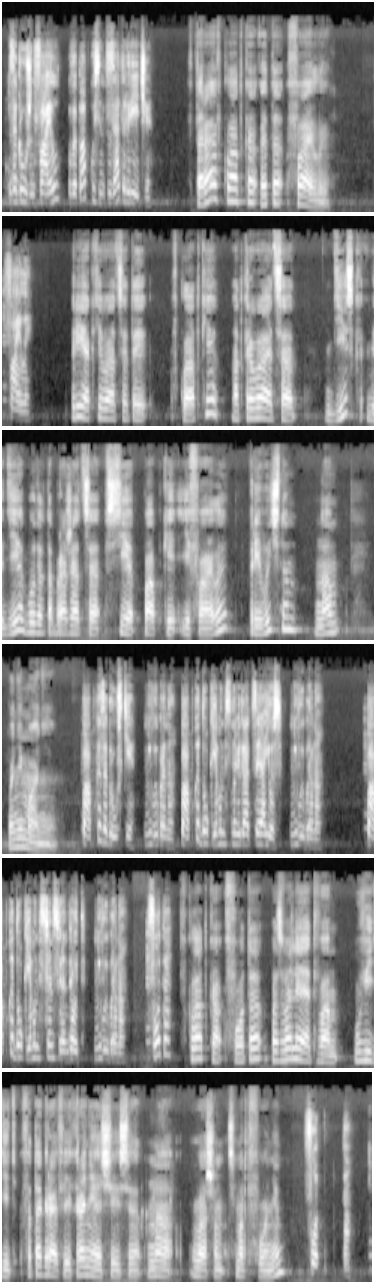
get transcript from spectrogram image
Загружен файл в папку синтезатор речи. Вторая вкладка – это «Файлы». Файлы. При активации этой вкладки открывается диск, где будут отображаться все папки и файлы в привычном нам понимании. Папка загрузки не выбрана. Папка Documents навигация iOS не выбрана. Папка Documents Sensor Android не выбрана. Фото. Вкладка «Фото» позволяет вам увидеть фотографии, хранящиеся на вашем смартфоне. Фото.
